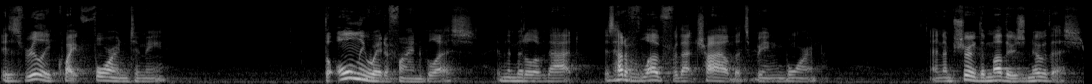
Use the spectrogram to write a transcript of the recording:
is really quite foreign to me. The only way to find bliss in the middle of that is out of love for that child that's being born. And I'm sure the mothers know this.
